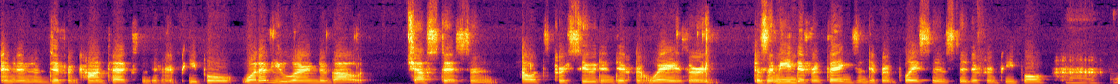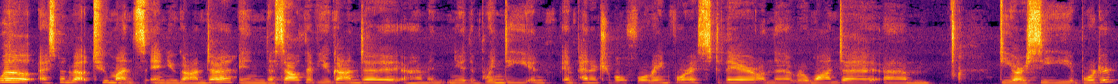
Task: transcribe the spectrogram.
and in different contexts and different people, what have you learned about justice and how it's pursued in different ways or does it mean different things in different places to different people? Mm. Well, I spent about two months in Uganda, in the south of Uganda, um, in, near the Bwindi and impenetrable for rainforest there on the Rwanda um, DRC border.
